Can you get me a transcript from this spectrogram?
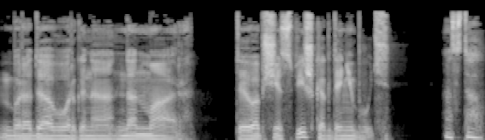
«Борода Воргана, Данмар, ты вообще спишь когда-нибудь?» «Остал»,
